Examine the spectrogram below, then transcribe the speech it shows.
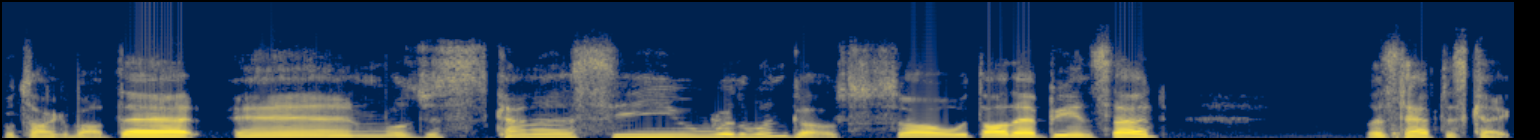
we'll talk about that and we'll just kind of see where the wind goes. So, with all that being said, let's tap this kite.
